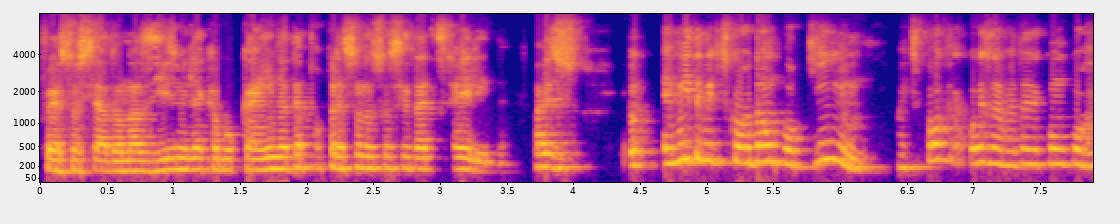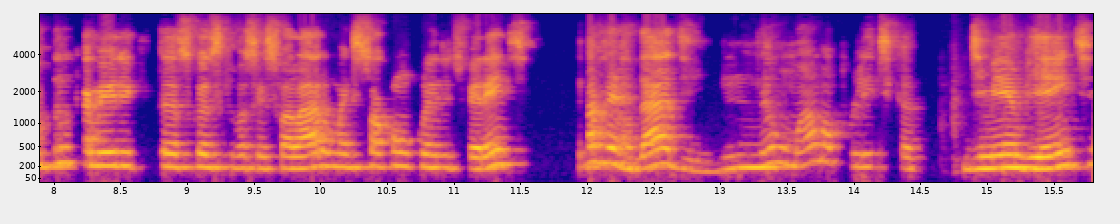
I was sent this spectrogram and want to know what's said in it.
foi associado ao nazismo, ele acabou caindo até por pressão da sociedade israelita. Mas permita-me discordar um pouquinho mas pouca coisa, na verdade, concordando com a maioria das coisas que vocês falaram, mas só concluindo diferente. Na verdade, não há uma política de meio ambiente,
